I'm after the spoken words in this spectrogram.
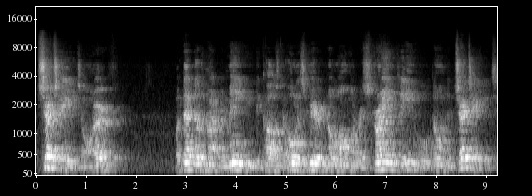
church age on earth. But that does not remain because the Holy Spirit no longer restrains evil during the church age,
